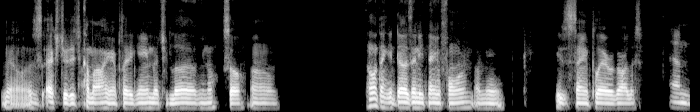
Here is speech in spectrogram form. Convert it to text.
you know, it's extra to come out here and play a game that you love. You know, so um, I don't think it does anything for him. I mean, he's the same player regardless. And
